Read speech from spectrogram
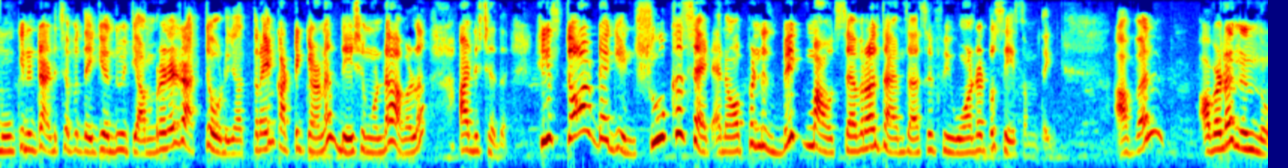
മൂക്കിനിട്ട് അടിച്ചപ്പോഴത്തേക്ക് എന്ത് പറ്റി? അമ്പ്രയുടെ അറ്റം ഒടിഞ്ഞു അത്രയും കട്ടിക്കാണ് ദേഷ്യം കൊണ്ട് അവൾ അടിച്ചത്. He stopped again shook set and open his big mouth several times as if he wanted to say something അവൻ അവിടെ നിന്നു.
